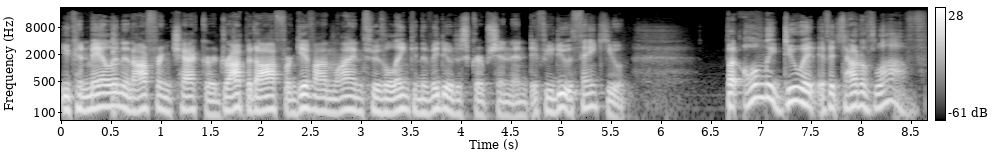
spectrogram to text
you can mail in an offering check or drop it off or give online through the link in the video description. And if you do, thank you. But only do it if it's out of love.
